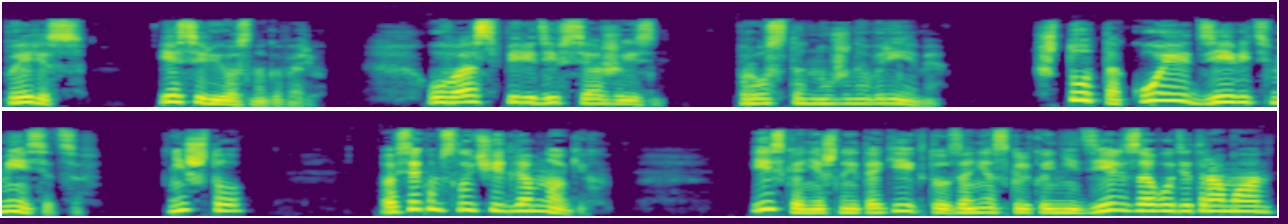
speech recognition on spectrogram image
«Пэрис, я серьезно говорю. У вас впереди вся жизнь. Просто нужно время. Что такое девять месяцев? Ничто. Во всяком случае, для многих. Есть, конечно, и такие, кто за несколько недель заводит роман,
